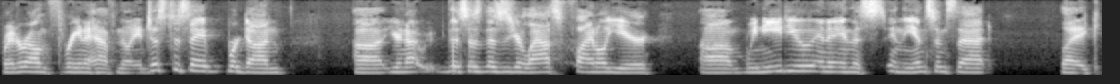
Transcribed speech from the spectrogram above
right around three and a half million, just to say we're done. Uh, you're not. This is this is your last final year. Um, we need you in in this in the instance that like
